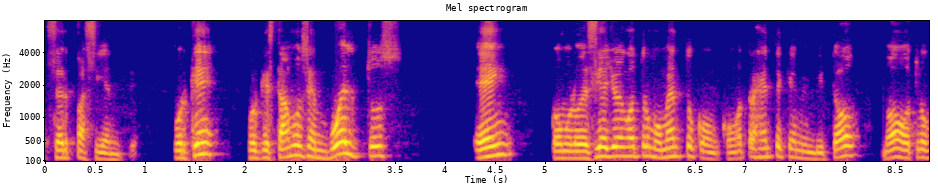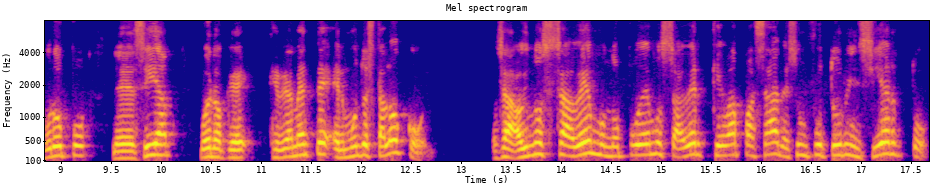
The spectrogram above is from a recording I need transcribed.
ser paciente. ¿Por qué? Porque estamos envueltos en, como lo decía yo en otro momento con, otra gente que me invitó, ¿no? Otro grupo, le decía, bueno, que, que realmente el mundo está loco. O sea, hoy no sabemos, no podemos saber qué va a pasar, es un futuro incierto.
